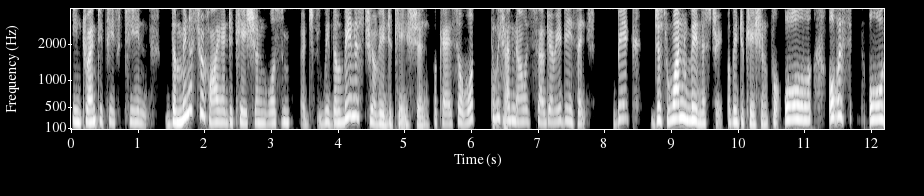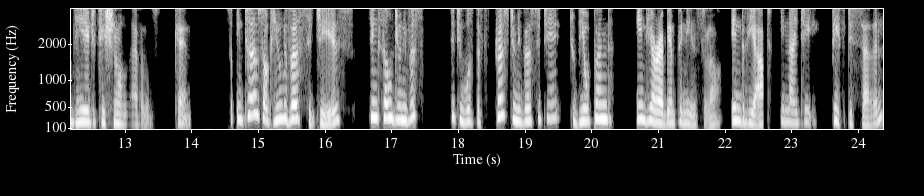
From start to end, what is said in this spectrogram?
in 2015, the Ministry of Higher Education was merged with the Ministry of Education. Okay, so what we have now in Saudi Arabia is a big, just one Ministry of Education for all, overseeing all the educational levels. Okay. So in terms of universities, King Saud University was the first university to be opened in the Arabian Peninsula, in Riyadh, in 1957.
